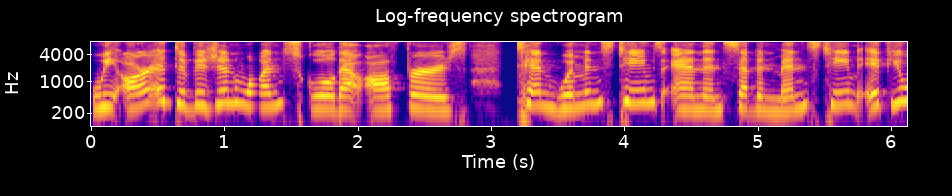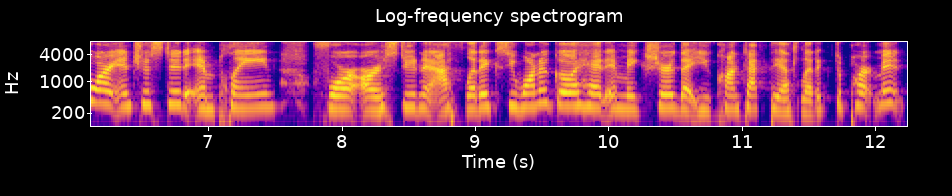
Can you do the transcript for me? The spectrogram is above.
We are a Division One school that offers 10 women's teams and then seven men's team. If you are interested in playing for our student athletics, you want to go ahead and make sure that you contact the athletic department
